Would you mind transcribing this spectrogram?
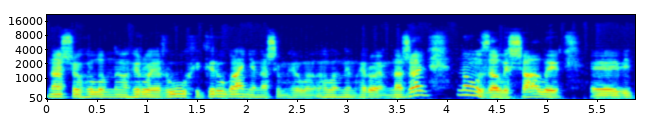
нашого головного героя, рухи, керування нашим головним героєм, на жаль, ну, залишали е, від,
